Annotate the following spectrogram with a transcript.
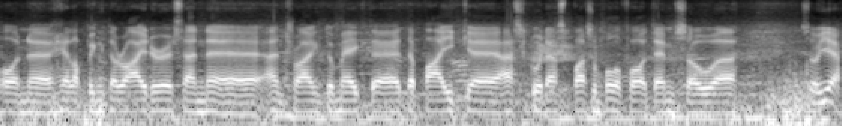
on uh, helping the riders and uh, and trying to make the, the bike uh, as good as possible for them. So uh, so yeah,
